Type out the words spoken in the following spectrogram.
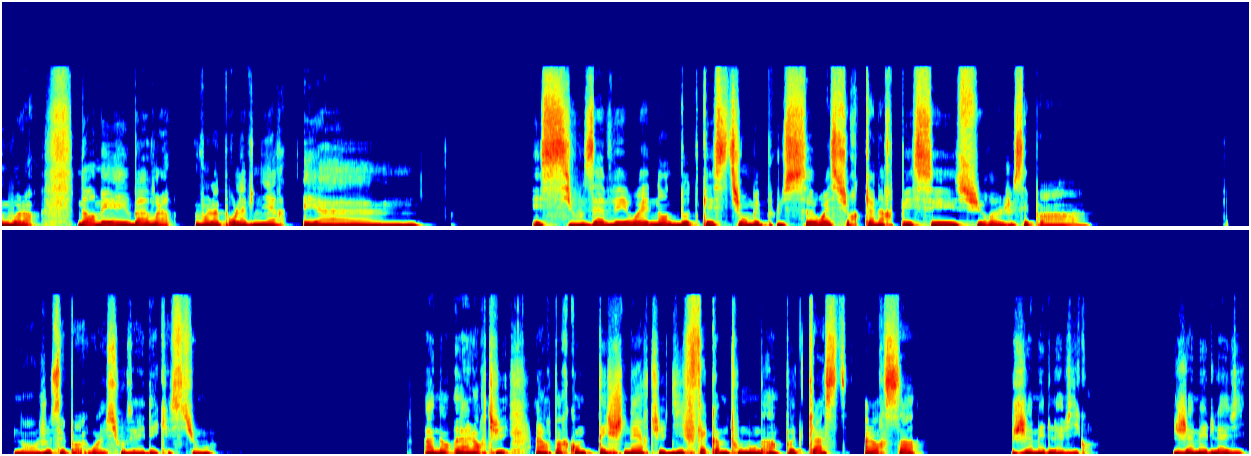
Donc voilà. Non, mais bah voilà. Voilà pour l'avenir. Et, euh, si vous avez ouais, non, d'autres questions, mais plus euh, ouais, sur Canard PC, sur, euh, je sais pas. Non, je sais pas. Ouais, si vous avez des questions. Ah non, alors, tu, alors par contre, Techner, tu dis fais comme tout le monde un podcast. Alors ça, jamais de la vie, quoi. Jamais de la vie.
